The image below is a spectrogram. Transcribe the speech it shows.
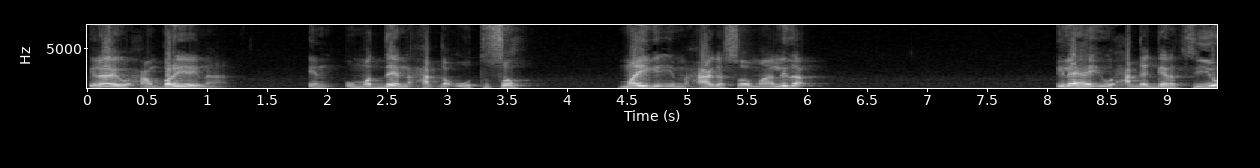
Ilaahay waxaan baryaynaa in ummaddeenna xaqa uu tuso mayga iyo maxaaga soomaalida. Ilaahay uu xaqa garadsiiyo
